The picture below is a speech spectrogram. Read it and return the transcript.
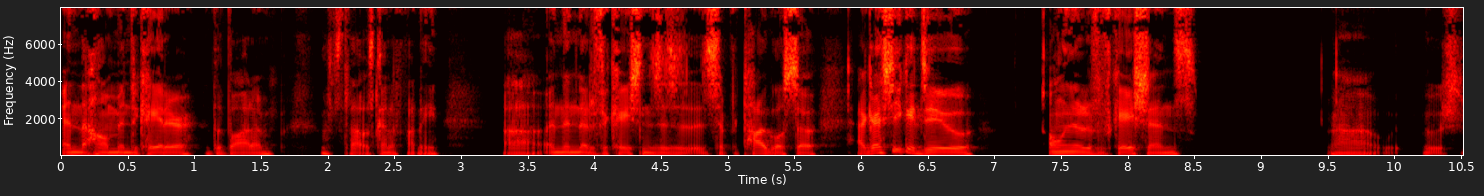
and the home indicator at the bottom. so that was kind of funny. Uh, and then notifications is a separate toggle. So I guess you could do only notifications, uh, which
